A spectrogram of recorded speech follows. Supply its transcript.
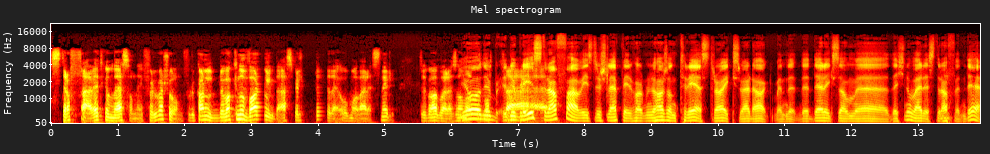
straffa. Jeg vet ikke om det er sånn i fullversjonen, for kan, det var ikke noe valg da jeg spilte det om å være snill. Det var bare sånn jo, du, måtte... du, blir straffa hvis du slipper inn folk, men du har sånn tre strikes hver dag. Men det, det, det er liksom eh, Det er ikke noe verre straff enn det.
